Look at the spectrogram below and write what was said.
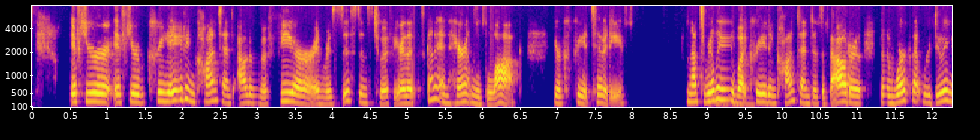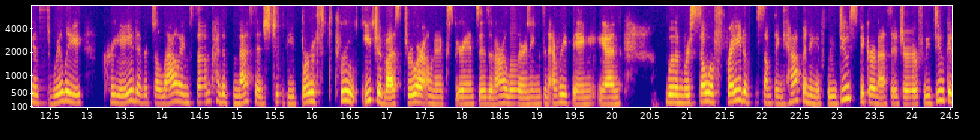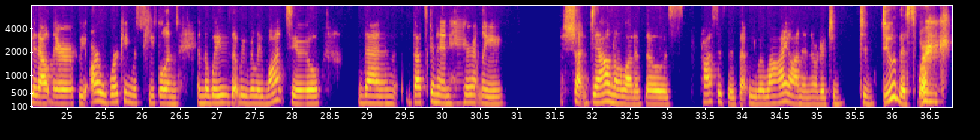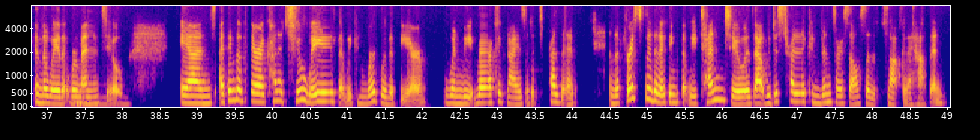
if you're if you're creating content out of a fear and resistance to a fear, that's going to inherently block your creativity and that's really what mm-hmm. creating content is about, or the work that we're doing is really creative. It's allowing some kind of message to be birthed through each of us, through our own experiences and our learnings and everything. And when we're so afraid of something happening, if we do speak our message or if we do get it out there, if we are working with people in, in the ways that we really want to, then that's going to inherently shut down a lot of those processes that we rely on in order to to do this work in the way that we're mm-hmm. meant to. And I think that there are kind of two ways that we can work with a fear when we recognize that it's present. And the first way that I think that we tend to is that we just try to convince ourselves that it's not going to happen.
